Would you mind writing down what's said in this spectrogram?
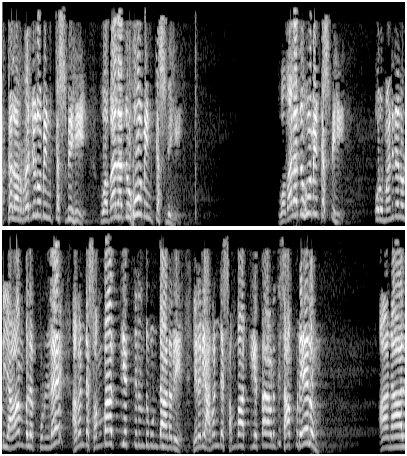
அக்கல الرجل من كسبه وولده من كسبه وولده من كسبه ஒரு மனிதனுடைய ஆம்பள புள்ள அவன் சம்பாத்தியத்திலிருந்து உண்டானது. எனவே அவன் சம்பாத்தியத்தால் அவனுக்கு சாப்பிடலும். ஆனால்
